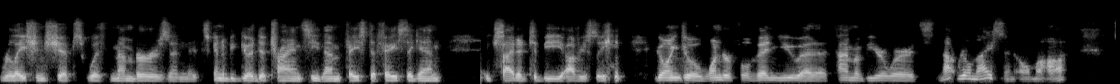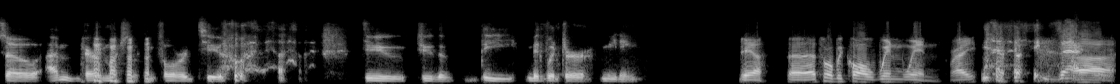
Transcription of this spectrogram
relationships with members, and it's going to be good to try and see them face to face again. Excited to be obviously going to a wonderful venue at a time of year where it's not real nice in Omaha. So I'm very much looking forward to to to the the midwinter meeting. Yeah, uh, that's what we call win-win, right? exactly.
